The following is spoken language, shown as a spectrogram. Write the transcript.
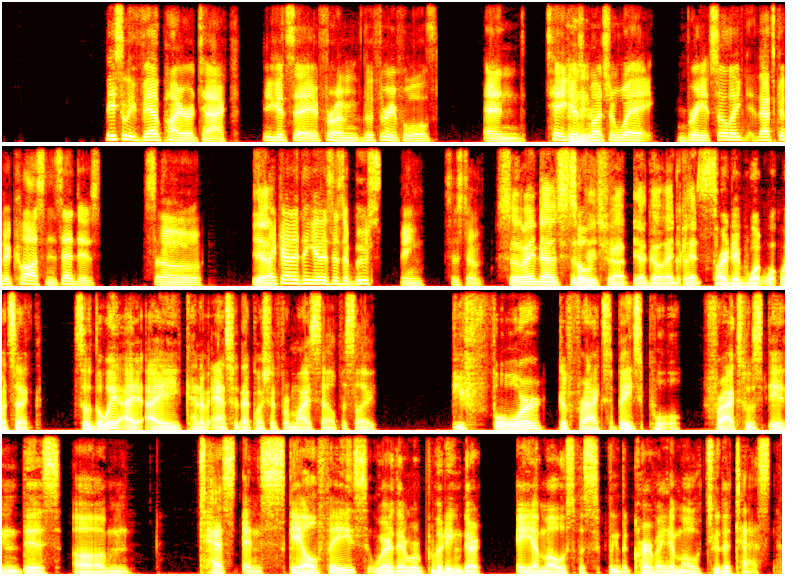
basically vampire attack, you could say, from the three pools and take as Mhm. much away and bring it. So like that's gonna cost incentives. So Yeah. I kind of think of this as a boosting system. So right now it's the So- bootstrap. Yeah, go ahead, Uh, Ken. Sorry, Dave. What, what, one sec. So the way I, I kind of answered that question for myself is like before the Frax base pool, Frax was in this um test and scale phase where they were putting their AMO, specifically the curve AMO, to the test.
